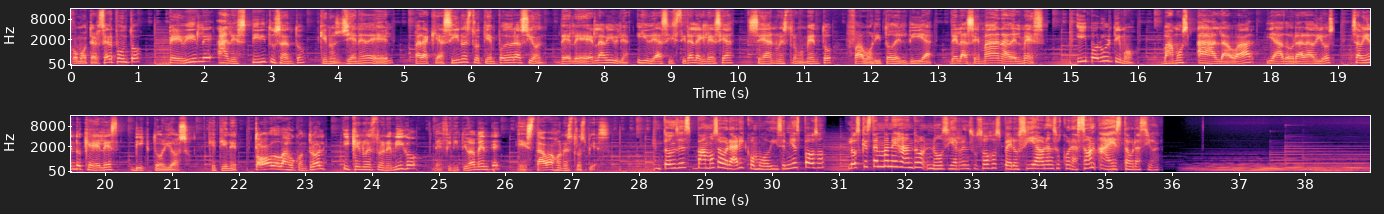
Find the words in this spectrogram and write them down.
Como tercer punto, pedirle al Espíritu Santo que nos llene de Él para que así nuestro tiempo de oración, de leer la Biblia y de asistir a la iglesia sea nuestro momento favorito del día, de la semana, del mes. Y por último, vamos a alabar y a adorar a Dios sabiendo que Él es victorioso, que tiene todo bajo control y que nuestro enemigo definitivamente está bajo nuestros pies. Entonces vamos a orar y como dice mi esposo, los que estén manejando no cierren sus ojos, pero sí abran su corazón a esta oración.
